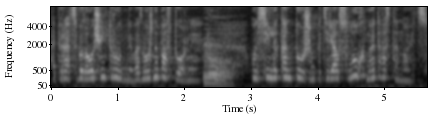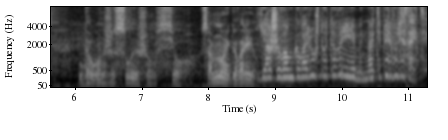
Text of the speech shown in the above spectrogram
Операция была очень трудной, возможно, повторная. Ну? Он сильно контужен, потерял слух, но это восстановится. Да он же слышал все. Со мной говорил. Я же вам говорю, что это временно, а теперь вылезайте.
